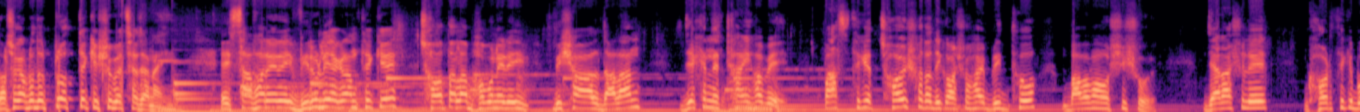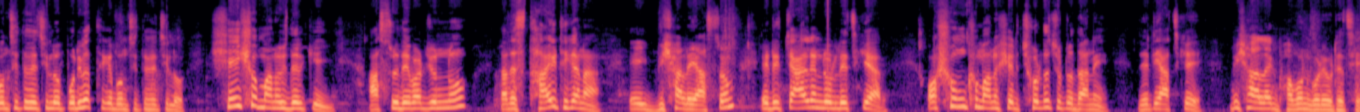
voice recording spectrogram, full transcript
দর্শক, আপনাদের প্রত্যেককে শুভেচ্ছা জানাই। এই সাভারের এই বিরুলিয়া গ্রাম থেকে ছতলা ভবনের এই বিশাল দালান, যেখানে ঠাঁই হবে পাঁচ থেকে ছয় শতাধিক অসহায় বৃদ্ধ বাবা মা ও শিশুর। যারা আসলে ঘর থেকে বঞ্চিত হয়েছিল, পরিবার থেকে বঞ্চিত হয়েছিল, সেই সব মানুষদেরকেই আশ্রয় দেওয়ার জন্য তাদের স্থায়ী ঠিকানা এই বিশাল এই আশ্রম। এটি চাইল্ড অ্যান্ড ওল্ড এজ কেয়ার। অসংখ্য মানুষের ছোট ছোট দানে, যেটি আজকে বিশাল এক ভবন গড়ে উঠেছে।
